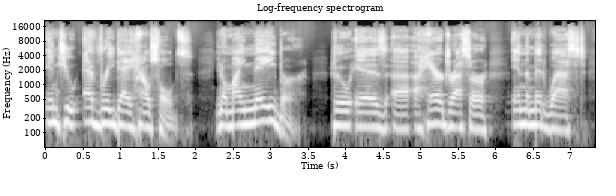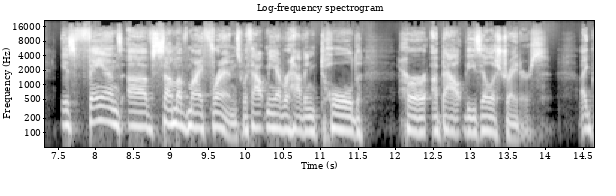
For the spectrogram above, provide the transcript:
into everyday households. You know, my neighbor, who is a, a hairdresser in the Midwest, is fans of some of my friends without me ever having told her about these illustrators. Like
